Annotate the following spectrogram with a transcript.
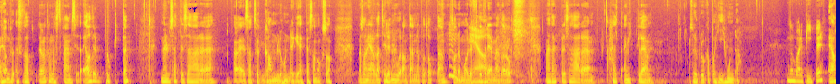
Jeg, jeg skal ta nok det mest fancy. Jeg har aldri brukt det. Men du sett disse her eh, Jeg har sett så gamle 100 GPS-ene også. Med sånn jævla Telenor-antenne på toppen, så du må løfte Ja. tre meter opp. Men jeg tenkte på disse her eh, helt enkle som du bruker på hihunder. Som bare piper. Ja.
